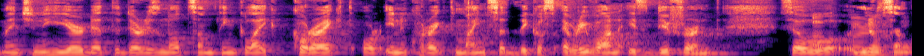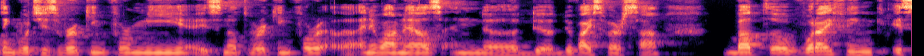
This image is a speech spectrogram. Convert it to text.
mention here that there is not something like correct or incorrect mindset because everyone is different. So you know something which is working for me is not working for uh, anyone else and uh, the, the vice versa. But uh, what I think is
